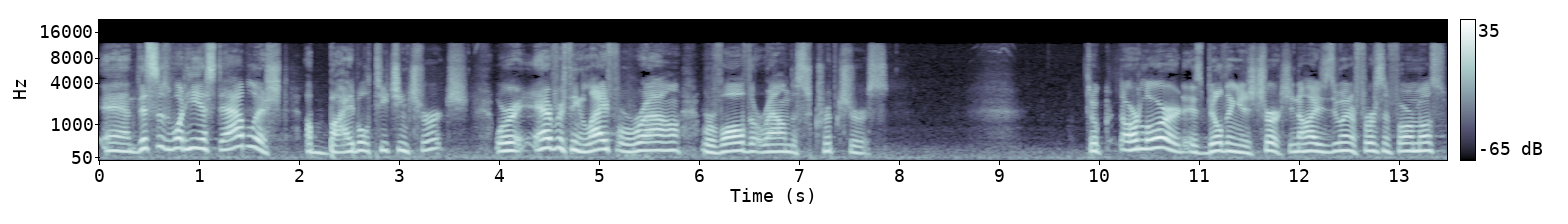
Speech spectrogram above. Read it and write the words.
And this is what he established a Bible teaching church where everything, life around, revolved around the scriptures. So our Lord is building his church. You know how he's doing it first and foremost?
